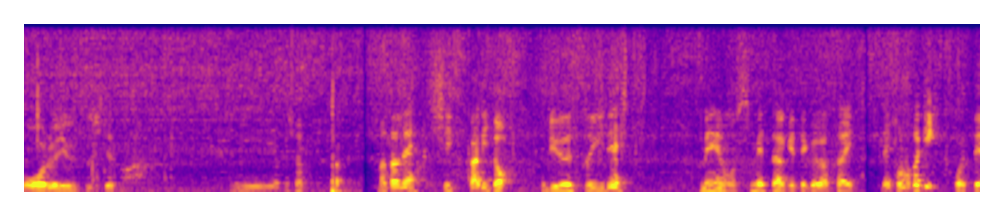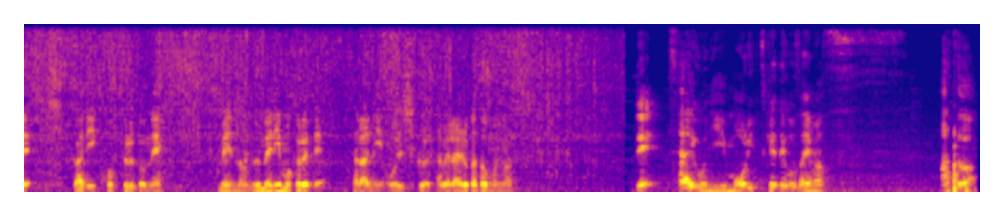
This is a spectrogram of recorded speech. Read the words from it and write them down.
ボウルに移してと。よいしょ。またね、しっかりと流水で麺を締めてあげてください。で、この時、こうやってしっかりこするとね、麺のぬめりも取れて、さらに美味しく食べられるかと思います。で、最後に盛り付けでございます。まずは、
